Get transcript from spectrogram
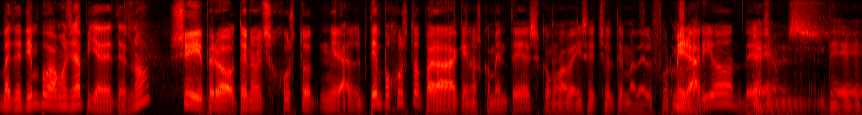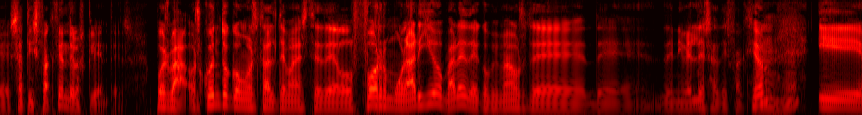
De tiempo vamos ya pilladetes, ¿no? Sí, pero tenemos justo, mira, el tiempo justo para que nos comentes cómo habéis hecho el tema del formulario de, de, satisfacción de los clientes. Pues va, os cuento cómo está el tema este del formulario, ¿vale? De CopyMouse de, de, de nivel de satisfacción. Uh -huh. y,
